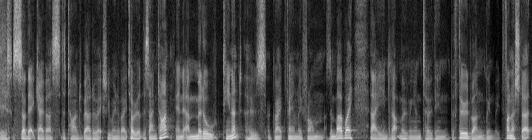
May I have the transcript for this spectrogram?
Yes. So that gave us the time to be able to actually renovate two at the same time. And a middle tenant, who's a great family from Zimbabwe, they ended up moving into then the third one when we'd finished it,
